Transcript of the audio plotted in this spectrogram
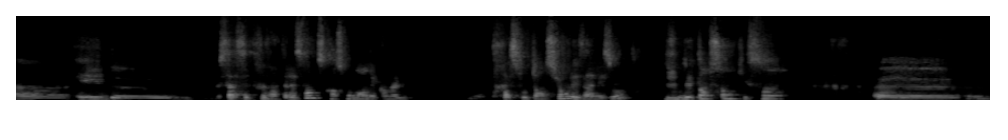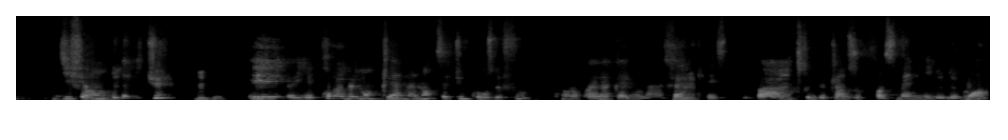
euh, et de ça, c'est très intéressant parce qu'en ce moment, on est quand même très sous tension les uns les autres, mm. sous des tensions qui sont euh, différentes de d'habitude. Mm-hmm. Et il est probablement clair maintenant que c'est une course de fond à laquelle on a affaire. Et ce n'est pas un truc de 15 ou 3 semaines ni de 2 mois.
